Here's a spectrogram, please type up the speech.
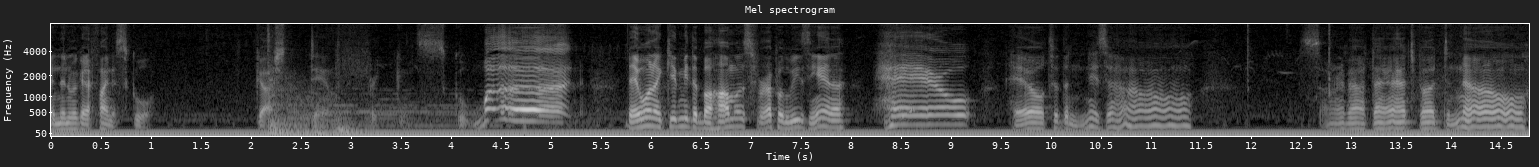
and then we're gonna find a school. Gosh damn freaking school. What? They want to give me the Bahamas for Upper Louisiana. Hell, hell to the nizzo. Sorry about that, but no.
